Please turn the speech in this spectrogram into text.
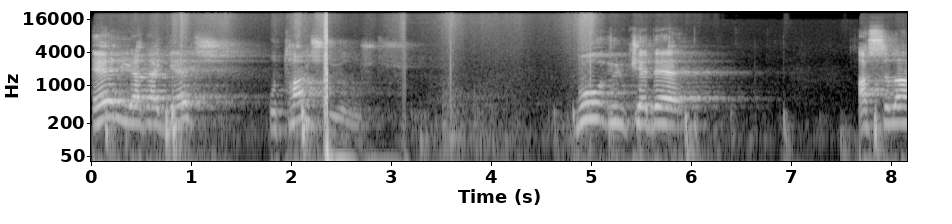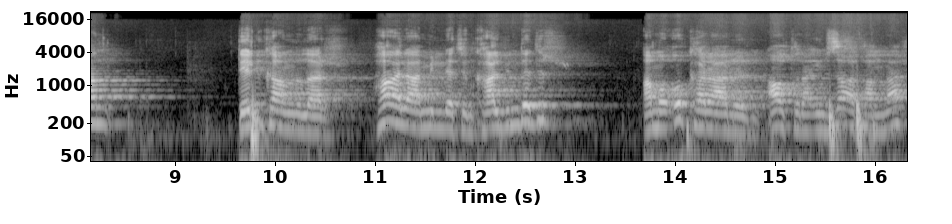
Er ya da geç utanç duyulmuştur. Bu ülkede asılan delikanlılar hala milletin kalbindedir. Ama o kararın altına imza atanlar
